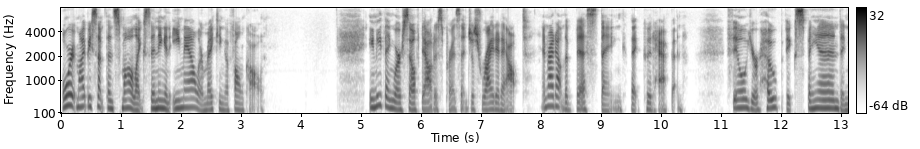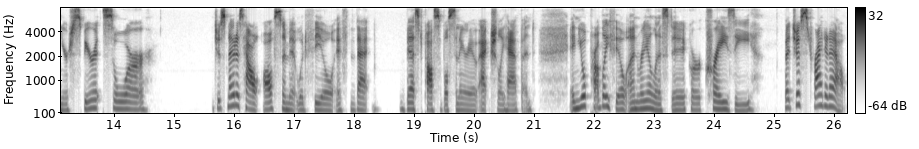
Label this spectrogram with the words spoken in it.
or it might be something small, like sending an email or making a phone call. Anything where self doubt is present, just write it out and write out the best thing that could happen. Feel your hope expand and your spirit soar. Just notice how awesome it would feel if that best possible scenario actually happened. And you'll probably feel unrealistic or crazy, but just write it out.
